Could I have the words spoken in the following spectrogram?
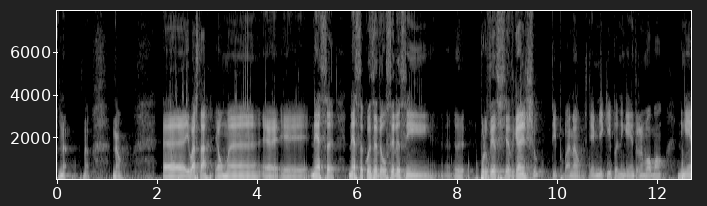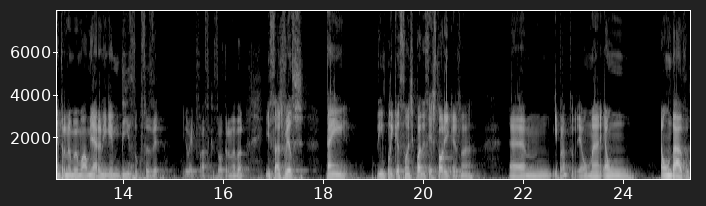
não, não, não. Eh, e lá está, é uma. é- é- nessa, nessa coisa dele ser assim, eh, por vezes ser de gancho, tipo, pá, não, isto é a minha equipa, ninguém entra no meu, mal- ninguém entra no meu balneário, ninguém me diz o que fazer, eu é que faço, que sou o treinador. Isso às vezes tem implicações que podem ser históricas, não é? Ahm, e pronto, é, uma, é, um, é um dado.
